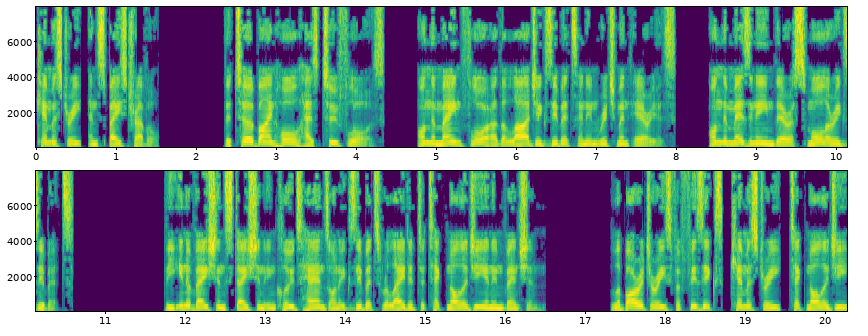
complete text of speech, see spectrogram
chemistry, and space travel. The turbine hall has two floors. On the main floor are the large exhibits and enrichment areas. On the mezzanine there are smaller exhibits. The Innovation Station includes hands-on exhibits related to technology and invention. Laboratories for physics, chemistry, technology,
